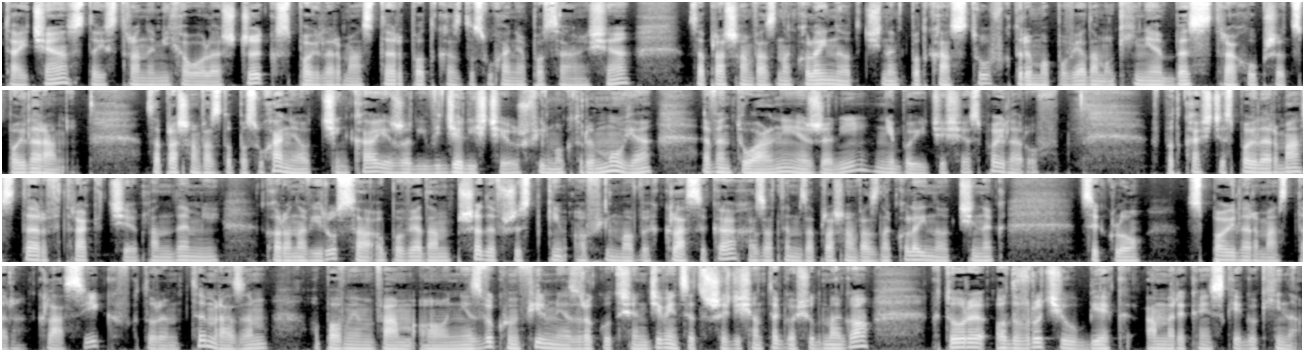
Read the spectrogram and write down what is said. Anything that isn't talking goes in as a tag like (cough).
Witajcie, z tej strony Michał Oleszczyk, Spoilermaster, podcast do słuchania po seansie. Zapraszam Was na kolejny odcinek podcastu, w którym opowiadam o kinie bez strachu przed spoilerami. Zapraszam Was do posłuchania odcinka, jeżeli widzieliście już film, o którym mówię, ewentualnie jeżeli nie boicie się spoilerów. W podcaście Spoilermaster w trakcie pandemii koronawirusa opowiadam przede wszystkim o filmowych klasykach, a zatem zapraszam Was na kolejny odcinek cyklu Spoilermaster Classic, w którym tym razem opowiem Wam o niezwykłym filmie z roku 1967, który odwrócił bieg amerykańskiego kina.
